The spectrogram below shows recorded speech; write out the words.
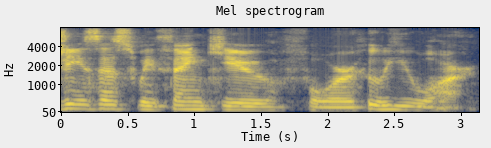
Jesus, we thank you for who you are.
